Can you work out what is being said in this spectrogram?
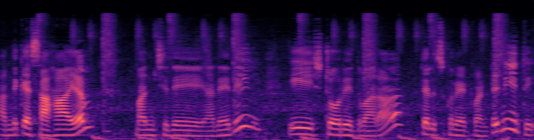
అందుకే సహాయం మంచిదే అనేది ఈ స్టోరీ ద్వారా తెలుసుకునేటువంటి నీతి.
